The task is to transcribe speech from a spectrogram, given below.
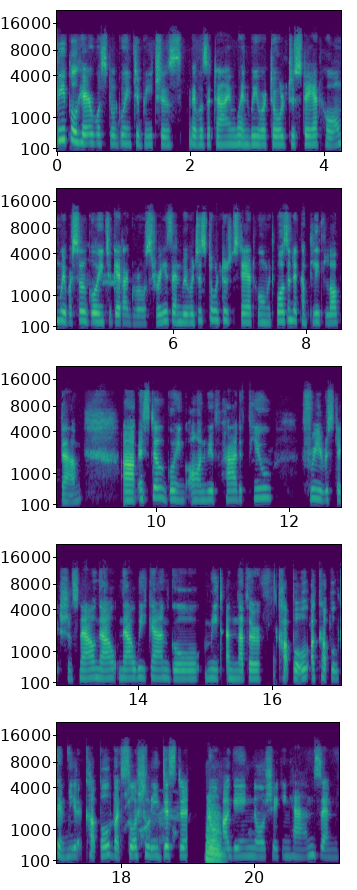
people here were still going to beaches there was a time when we were told to stay at home we were still going to get our groceries and we were just told to stay at home it wasn't a complete lockdown um, it's still going on. We've had a few free restrictions now. Now now we can go meet another couple. A couple can meet a couple but socially distant no Mm. hugging no shaking hands. And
